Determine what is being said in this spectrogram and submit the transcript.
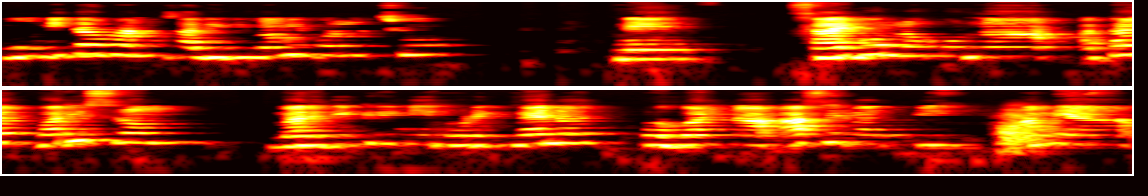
હું નીતા ભાનુશાલીની મમ્મી બોલું છું. ને સાહેબો લોકોના અથક પરિશ્રમ, મારી દીકરીની થોડીક મહેનત, ભગવાનના આશીર્વાદથી અમે આ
